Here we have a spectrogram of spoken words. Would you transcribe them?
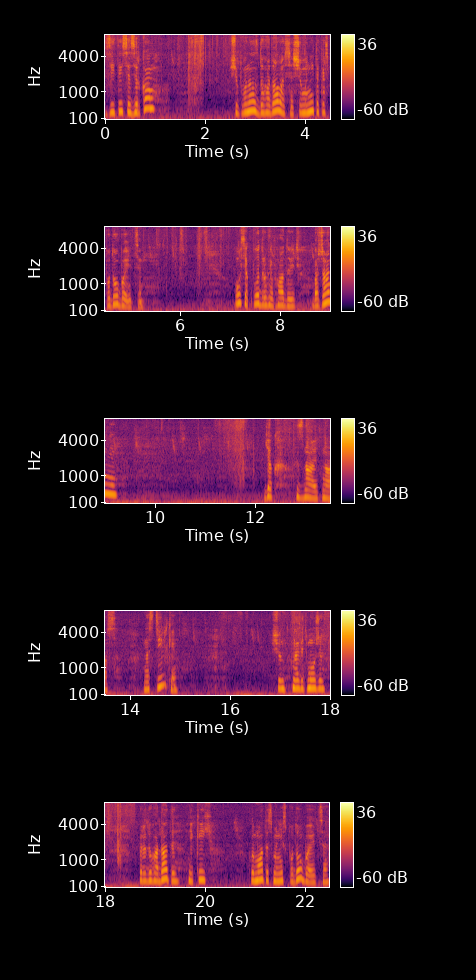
зійтися зіркам, щоб вона здогадалася, що мені таке сподобається. Ось як подруги вгадують бажання, як знають нас настільки, що навіть може передугадати, який клематис мені сподобається,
